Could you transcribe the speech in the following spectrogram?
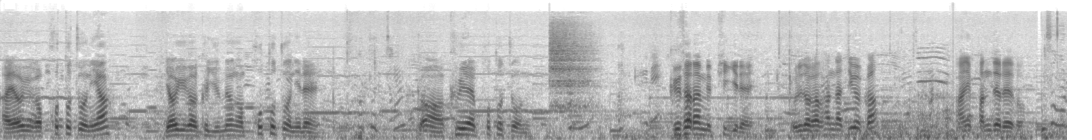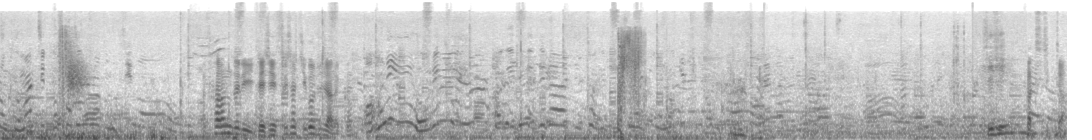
아 여기가 포토존이야? 여기가 그 유명한 포토존이래 포토존? 어 그의 포토존 그래? 그 사람의 픽이래 우리도 가서 하나 찍을까? 아니 반대로 해서 음성으로 그만 찍고 사진으로 좀 찍어. 사람들이 대신 스샷 찍어주지 않을까? 아니 우리는 저기 제대로야지 저기 히히 같이 찍자.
